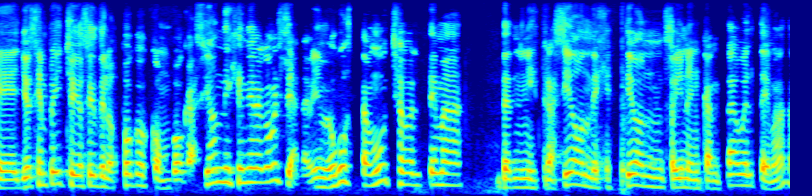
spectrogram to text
eh, yo siempre he dicho, yo soy de los pocos con vocación de ingeniero comercial. A mí me gusta mucho el tema de administración, de gestión, soy un encantado del tema.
